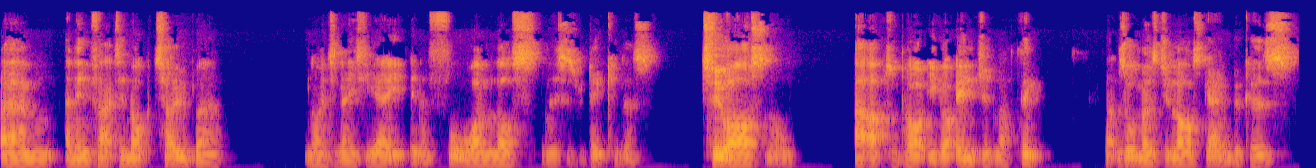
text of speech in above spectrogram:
Um, and in fact, in October 1988, in a 4 1 loss, and this is ridiculous, to Arsenal at Upton Park, you got injured. And I think that was almost your last game because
